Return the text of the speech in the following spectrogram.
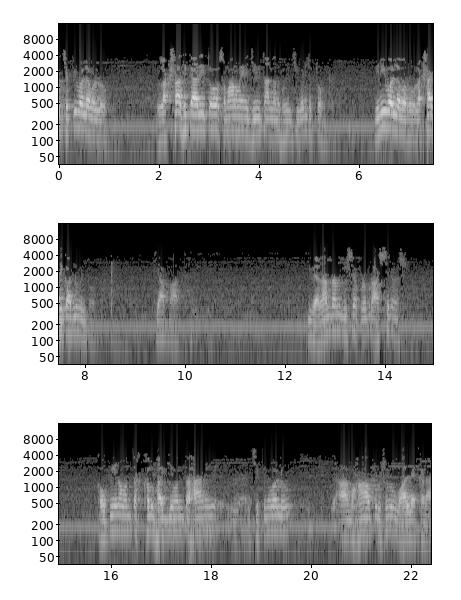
చెప్పి వాళ్ళే ఎవళ్ళు? లక్షాధికారితో సమానమైన జీవితాన్ని అనుభవించేవాడు చెప్తూ ఉంటాడు. వినేవాళ్ళు ఎవరు? లక్షాధికారులు వింటూ ఉంటారు. క్యా బాత్? ఈ వేదాంతాన్ని చూస్తే అప్పుడప్పుడు ఆశ్చర్యం వేస్తుంది. కౌపీనవంత ఖలు భాగ్యవంత అని చెప్పిన వాళ్ళు ఆ మహాపురుషులు వాళ్ళెక్కడా?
